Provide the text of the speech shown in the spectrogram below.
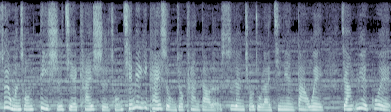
所以，我们从第十节开始，从前面一开始，我们就看到了诗人求主来纪念大卫将月柜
